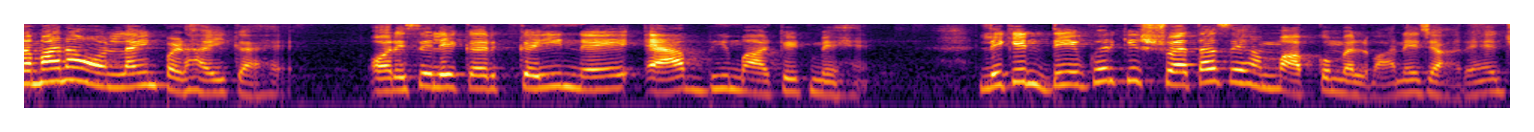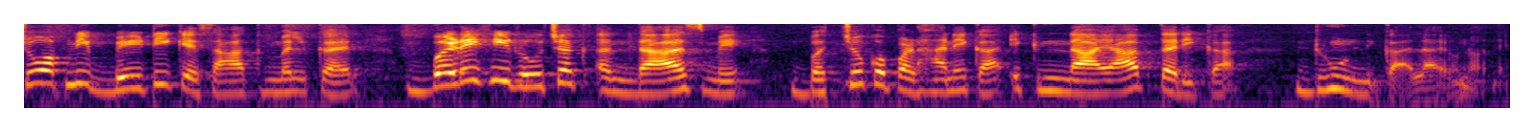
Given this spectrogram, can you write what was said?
जमाना ऑनलाइन पढ़ाई का है और इसे लेकर कई नए ऐप भी मार्केट में हैं। लेकिन देवघर की श्वेता से हम आपको मिलवाने जा रहे हैं, जो अपनी बेटी के साथ मिलकर बड़े ही रोचक अंदाज में बच्चों को पढ़ाने का एक नायाब तरीका ढूंढ निकाला है उन्होंने।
